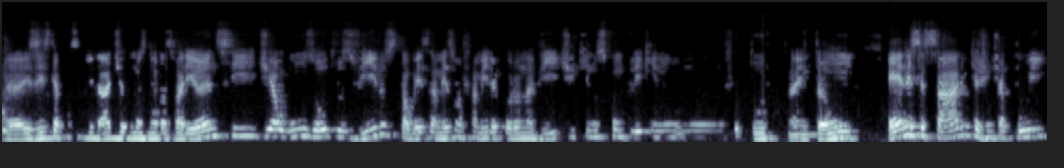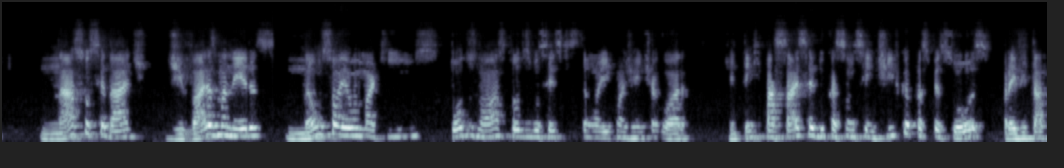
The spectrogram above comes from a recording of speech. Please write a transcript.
eh, existe a possibilidade de algumas novas variantes e de alguns outros vírus, talvez da mesma família coronavírus, que nos compliquem no, futuro. Né? Então, é necessário que a gente atue na sociedade de várias maneiras, não só eu e Marquinhos, todos nós, todos vocês que estão aí com a gente agora. A gente tem que passar essa educação científica para as pessoas para evitar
